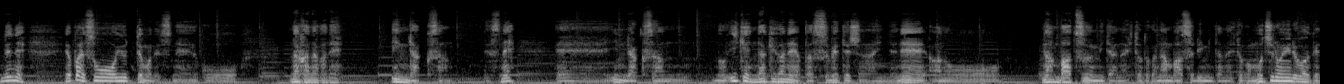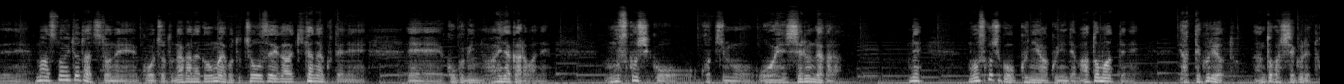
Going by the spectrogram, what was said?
うん。でね、やっぱりそう言ってもですね、こう、なかなかね、インラックさんですね。えー、インラックさんの意見だけがね、やっぱ全てじゃないんでね、あの、ナンバー2みたいな人とかナンバー3みたいな人がもちろんいるわけでね、まあその人たちとね、こうちょっとなかなかうまいこと調整が効かなくてね、えー、国民の間からはね、もう少しこう、こっちも応援してるんだから、ね、もう少しこう国は国でまとまってね、やってくれよと、なんとかしてくれと、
